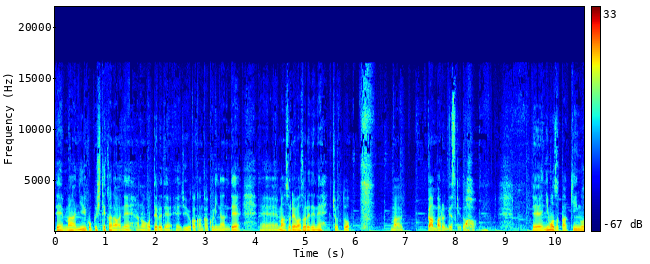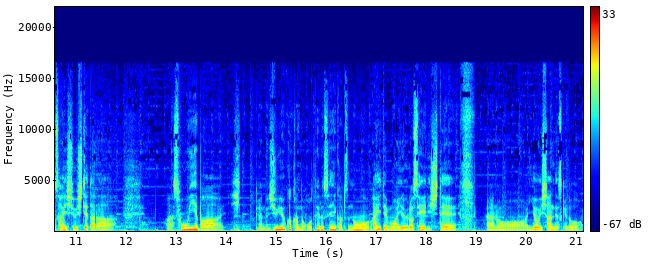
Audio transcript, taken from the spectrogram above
でまあ入国してからはねあのホテルで14日間隔離なんで、えー、まあそれはそれでねちょっとまあ頑張るんですけど。で荷物パッキングを採集してたらあそういえばあの14日間のホテル生活のアイテムはいろいろ整理してあの用意したんですけど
